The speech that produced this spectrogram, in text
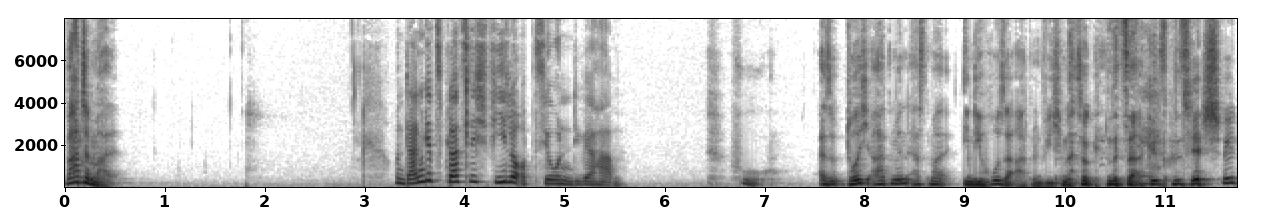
Warte mal. Und dann gibt's plötzlich viele Optionen, die wir haben. Puh. Also durchatmen, erstmal in die Hose atmen, wie ich immer so gerne sage, ist eine sehr schöne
